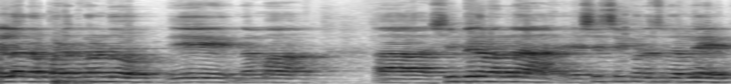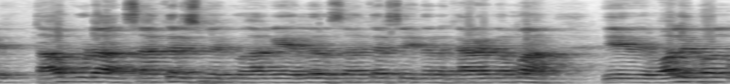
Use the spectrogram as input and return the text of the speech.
ಎಲ್ಲರೂ ಪಡ್ಕೊಂಡು ಈ ನಮ್ಮ ಶಿಬಿರವನ್ನ ಯಶಸ್ವಿಗೊಳಿಸುವಲ್ಲಿ ತಾವು ಕೂಡ ಸಹಕರಿಸಬೇಕು. ಹಾಗೆ ಎಲ್ಲರೂ ಸಹಕರಿಸಿ ಇದನ್ನು ಕಾರ್ಯಕ್ರಮ ನಮ್ಮ ಈ ವಾಲಿಬಾಲ್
